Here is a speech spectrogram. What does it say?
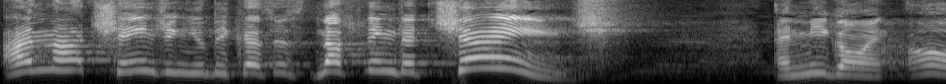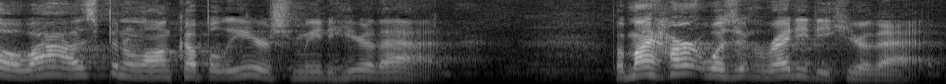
I'm not changing you because there's nothing to change. And me going, oh, wow, it's been a long couple of years for me to hear that. But my heart wasn't ready to hear that.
